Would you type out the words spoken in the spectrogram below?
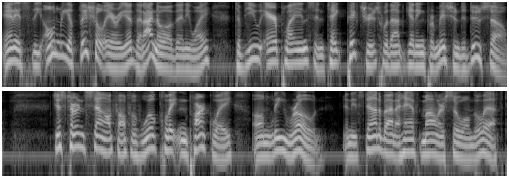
and it's the only official area that I know of anyway to view airplanes and take pictures without getting permission to do so. Just turn south off of Will Clayton Parkway on Lee Road and it's down about a half mile or so on the left.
